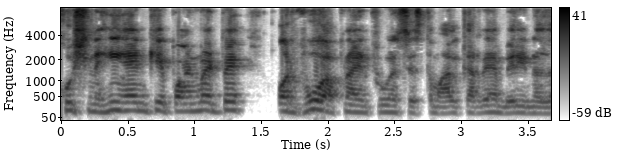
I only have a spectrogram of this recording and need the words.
खुश नहीं है इनकी अपॉइंटमेंट पे, और वो अपना इन्फ्लुएंस इस्तेमाल कर रहे हैं, मेरी नज़र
